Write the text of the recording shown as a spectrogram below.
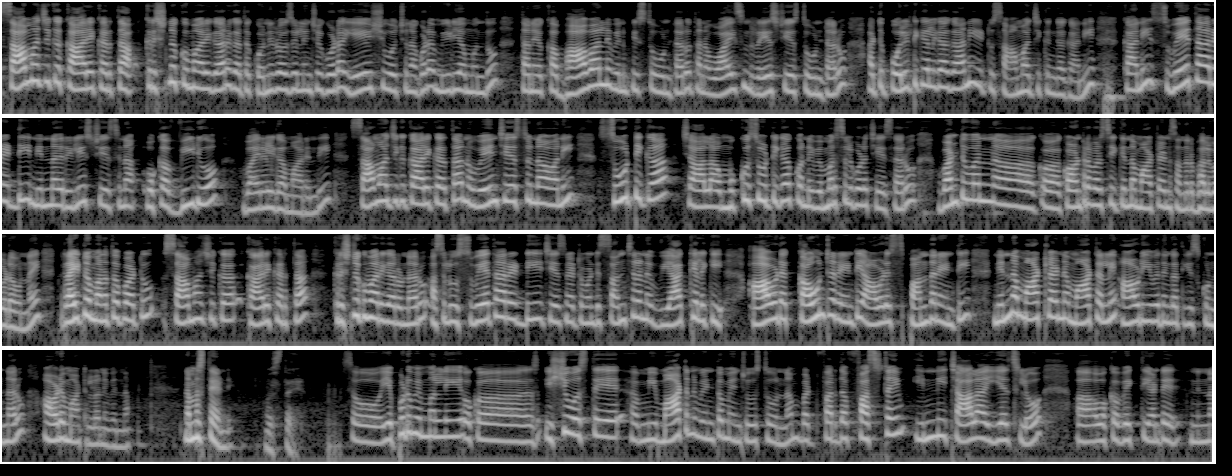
సామాజిక కార్యకర్త కృష్ణకుమారి గారు గత కొన్ని రోజుల నుంచి కూడా ఏ ఇష్యూ వచ్చినా కూడా మీడియా ముందు తన యొక్క భావాల్ని వినిపిస్తూ ఉంటారు తన వాయిస్ని రేస్ చేస్తూ ఉంటారు. అటు పొలిటికల్గా కానీ ఇటు సామాజికంగా కానీ కానీ శ్వేతారెడ్డి నిన్న రిలీజ్ చేసిన ఒక వీడియో వైరల్గా మారింది. సామాజిక కార్యకర్త నువ్వేం చేస్తున్నావని సూటిగా చాలా ముక్కుసూటిగా కొన్ని విమర్శలు కూడా చేశారు. వన్ టు వన్ కాంట్రవర్సీ కింద మాట్లాడిన సందర్భాలు కూడా ఉన్నాయి. రైట్ మనతో పాటు సామాజిక కార్యకర్త కృష్ణకుమారి గారు ఉన్నారు. అసలు శ్వేతారెడ్డి చేసినటువంటి సంచలన వ్యాఖ్యలకి ఆవిడ కౌంటర్ ఏంటి? ఆవిడ స్పందన ఏంటి? నిన్న మాట్లాడిన మాటల్ని ఆవిడ ఏ విధంగా తీసుకుంటున్నారు? ఆవిడ మాటల్లోనే విందాం. నమస్తే అండి. నమస్తే. సో ఎప్పుడు మిమ్మల్ని ఒక ఇష్యూ వస్తే మీ మాటను వింటూ మేము చూస్తూ ఉన్నాం. But for the first time ఇన్ని చాలా ఇయర్స్లో ఒక వ్యక్తి అంటే నిన్న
